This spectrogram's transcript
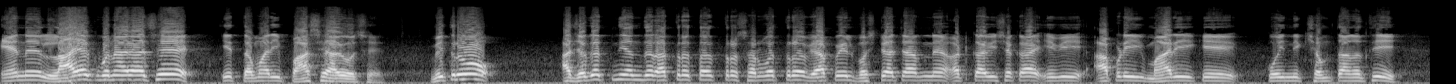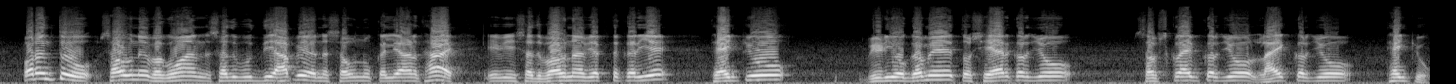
એને લાયક બનાવ્યા છે, એ તમારી પાસે આવ્યો છે. મિત્રો, આ જગતની અંદર અત્ર તત્ર સર્વત્ર વ્યાપેલ ભ્રષ્ટાચારને અટકાવી શકાય એવી આપણી મારી કે કોઈની ક્ષમતા નથી. પરંતુ સૌને ભગવાન સદબુદ્ધિ આપે અને સૌનું કલ્યાણ થાય એવી સદભાવના વ્યક્ત કરીએ. થેન્ક યુ વીડિયો ગમે તો શેર કરજો સબસ્ક્રાઈબ કરજો લાઈક કરજો. થેન્ક યુ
